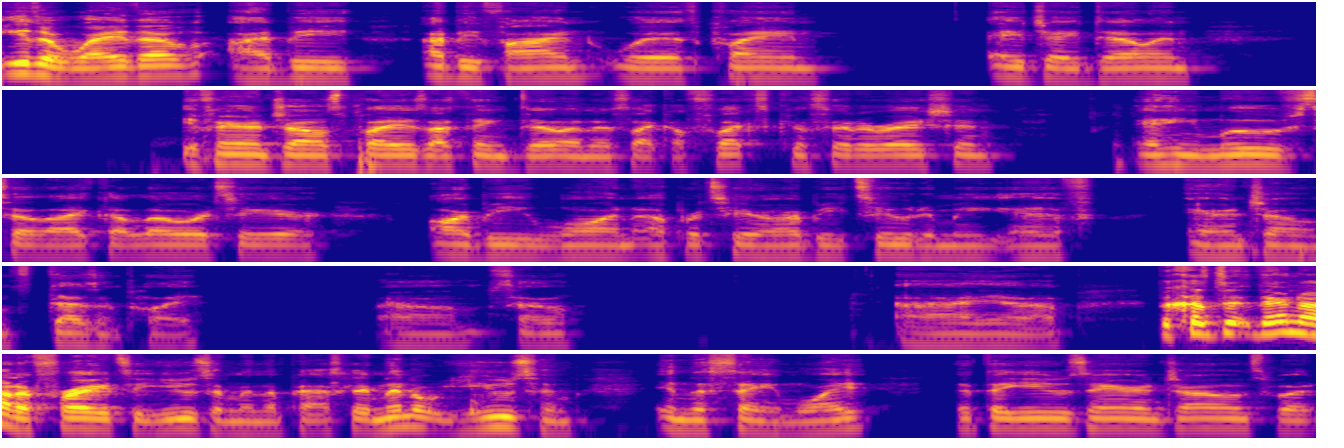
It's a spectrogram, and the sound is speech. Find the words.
either way, though, I'd be I'd be fine with playing AJ Dillon. If Aaron Jones plays, I think Dillon is like a flex consideration, and he moves to like a lower tier RB one, upper tier RB two to me if Aaron Jones doesn't play. Um, so I uh, because they're not afraid to use him in the pass game. They don't use him in the same way that they use Aaron Jones, but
